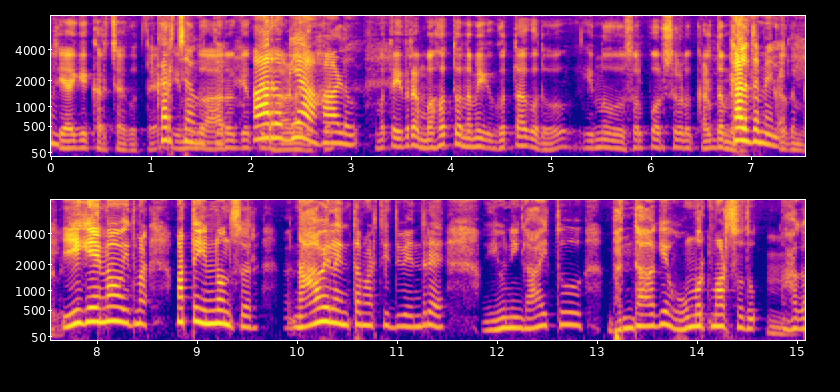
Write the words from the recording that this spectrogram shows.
ಅತಿಯಾಗಿ ಖರ್ಚಾಗುತ್ತೆ. ಖರ್ಚಾಗುತ್ತೆ. ಆರೋಗ್ಯ ಹಾಳು. ಮತ್ತೆ ಇದರ ಮಹತ್ವ ನಮಗೆ ಗೊತ್ತಾಗೋದು ಇನ್ನು ಸ್ವಲ್ಪ ವರ್ಷಗಳು ಕಳೆದ ಕಳೆದ ಮೇಲೆ. ಈಗೇನೋ ಇದು ಮತ್ತೆ ಇನ್ನೊಂದು ಸರ್ ನಾವೆಲ್ಲ ಎಂತ ಮಾಡ್ತಿದ್ವಿ ಅಂದ್ರೆ ಈವ್ನಿಂಗ್ ಆಯ್ತು ಬಂದಾಗೆ ಹೋಮ್ವರ್ಕ್ ಮಾಡಿಸೋದು. ಆಗ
